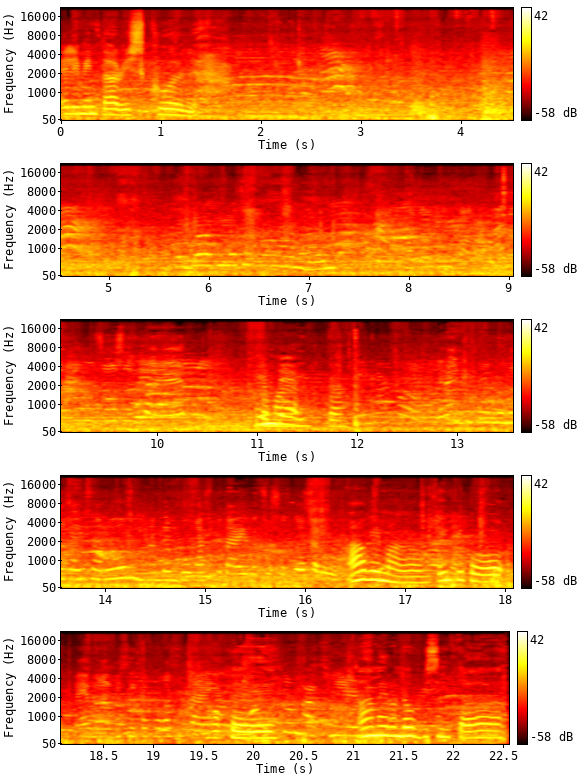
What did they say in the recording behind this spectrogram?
Elementary School. Hindi. Diretso po muna kayo sa room. Hanggang bukas po tayo magsusundo sa room. Okay, ma'am. Thank you po. May mga bisita po kasi tayo. Okay. Ah, mayroon daw bisita.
